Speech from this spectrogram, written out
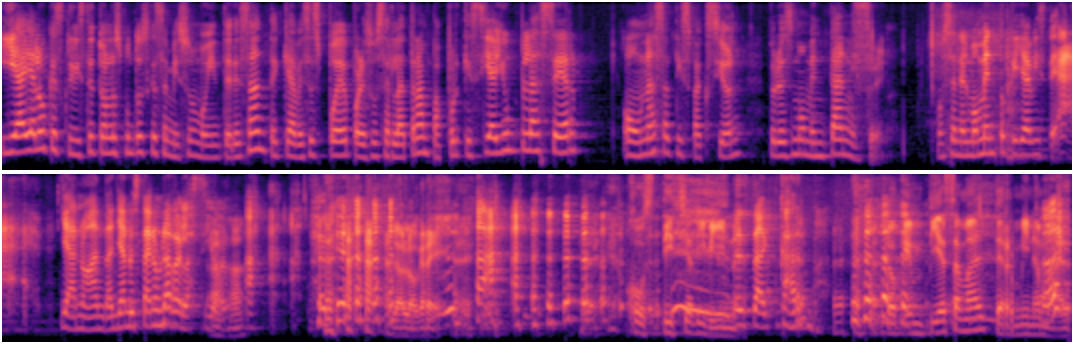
Y hay algo que escribiste tú en los puntos que se me hizo muy interesante, que a veces puede por eso ser la trampa, porque si hay un placer o una satisfacción, pero es momentáneo. Sí. O sea, en el momento que ya viste, ah, ya no anda, ya no está en una relación. Lo logré. Justicia divina. Está karma. Lo que empieza mal, termina mal.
